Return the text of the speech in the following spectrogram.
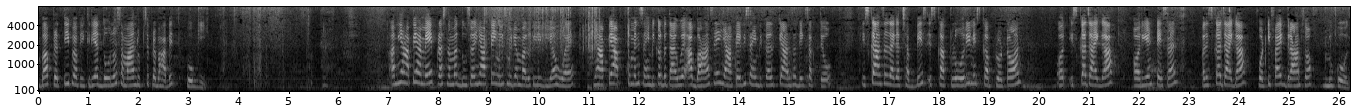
व प्रतीप अभिक्रिया दोनों समान रूप से प्रभावित होगी। अब यहाँ पे हमें प्रश्न नंबर दूसरा यहाँ पे इंग्लिश मीडियम वालों के लिए दिया हुआ है। यहाँ पे आपको मैंने सही विकल्प बताए हुए आप वहाँ से यहाँ पे भी सही विकल्प के आंसर देख सकते हो। इसका आंसर जाएगा 26 इसका क्लोरीन इसका प्रोटॉन और इसका जाएगा ओरिएंटेशन और इसका जाएगा 45 ग्राम्स ऑफ़ ग्लूकोज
